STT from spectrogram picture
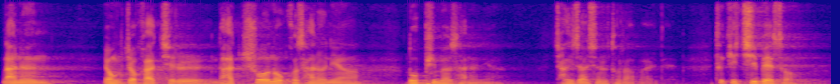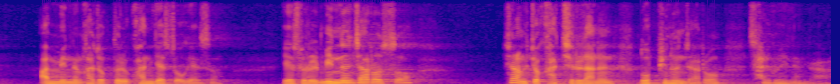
나는 영적 가치를 낮추어 놓고 사느냐, 높이며 사느냐, 자기 자신을 돌아봐야 돼. 특히 집에서 안 믿는 가족들 관계 속에서 예수를 믿는 자로서 신앙적 가치를 나는 높이는 자로 살고 있는가?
